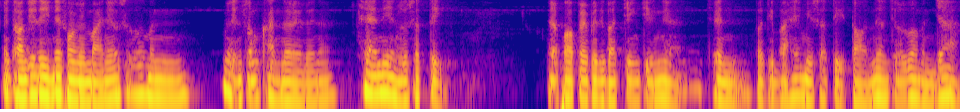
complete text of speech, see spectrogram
ไอตอนที่ได้ยินได้ฟังใหม่ๆเนี่ยรู้สึกว่ามันไม่เห็นสำคัญอะไรเลยนะแค่นี้เองหรือสติ แต่พอไปปฏิบัติจริง ๆ เนี่ย เช่น ปฏิบัติให้มีสติต่อเนื่องจะรู้ว่ามันยาก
